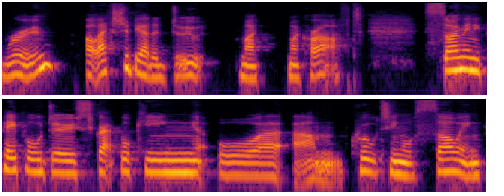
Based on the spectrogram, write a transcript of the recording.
room, I'll actually be able to do my, my craft. So many people do scrapbooking or um, quilting or sewing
